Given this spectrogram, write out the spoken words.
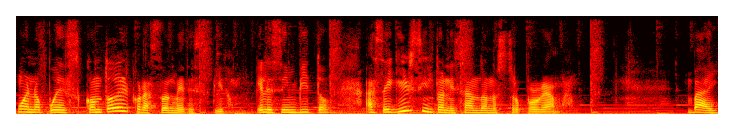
Bueno, pues con todo el corazón me despido y les invito a seguir sintonizando nuestro programa. Bye.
